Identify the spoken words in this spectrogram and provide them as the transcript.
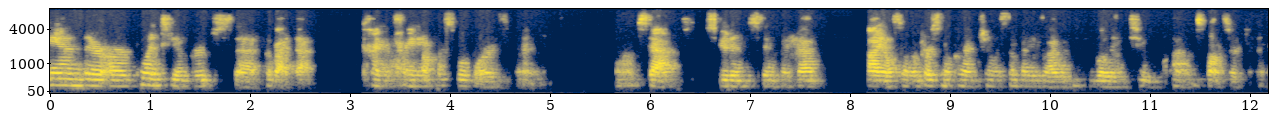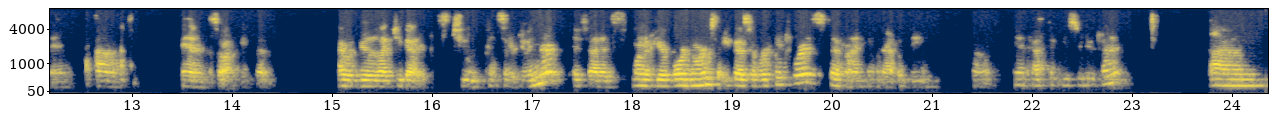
and there are plenty of groups that provide that kind of training for school boards and um, staff, students, things like that. I also have a personal connection with somebody who I would be willing to um, sponsor to come in. Um, and so I think that I would really like you guys to consider doing that. If that is one of your board norms that you guys are working towards, then I think that would be a fantastic use of your time. Um,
